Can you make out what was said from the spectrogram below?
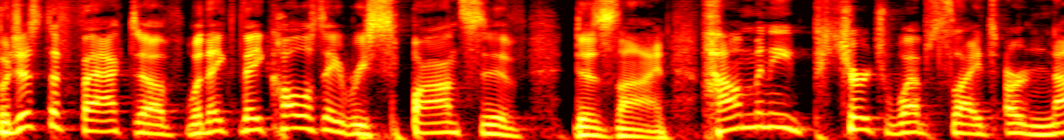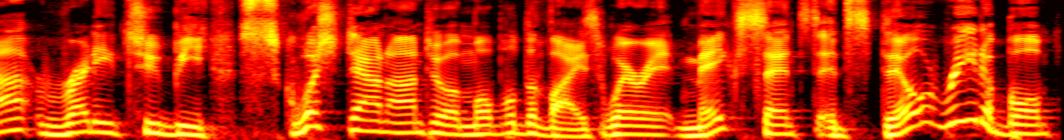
But just the fact of what they, they call us a responsive design. How many church websites are not ready to be squished down onto a mobile device where it makes sense, it's still readable,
